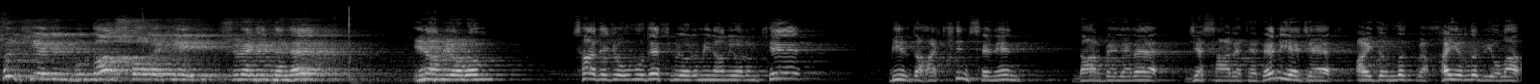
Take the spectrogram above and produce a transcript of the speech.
Türkiye'nin bundan sonraki sürecinde de inanıyorum, sadece umut etmiyorum, inanıyorum ki bir daha kimsenin darbelere cesaret edemeyeceği aydınlık ve hayırlı bir yola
